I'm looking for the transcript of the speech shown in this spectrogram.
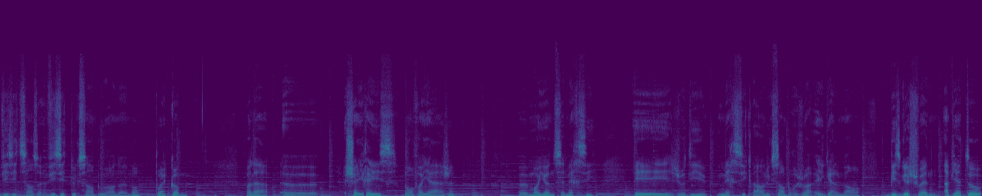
visite sans e, visite Luxembourg en un mot.com. Voilà. Euh, bon voyage. Euh, c'est merci. Et je vous dis merci en luxembourgeois également. Bis à bientôt.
